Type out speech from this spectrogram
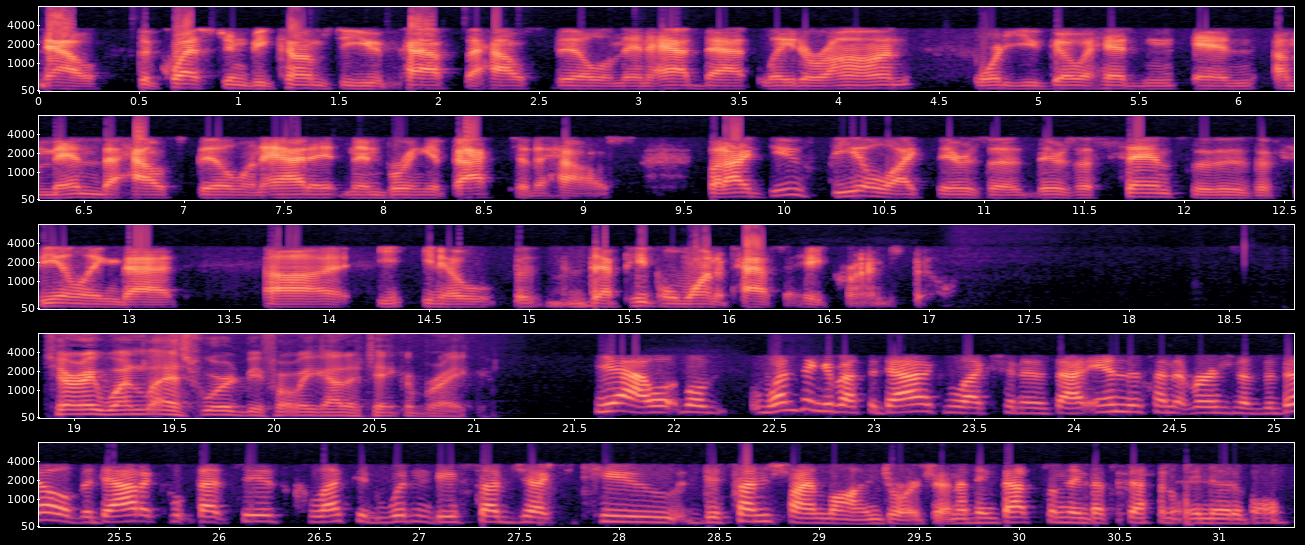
Now the question becomes: Do you pass the House bill and then add that later on? or do you go ahead and, and amend the House bill and add it and then bring it back to the House? But I do feel like there's a there's a sense that there's a feeling that uh, you, you know that people want to pass a hate crimes bill. Teri, one last word before we got to take a break. Yeah, well, well, one thing about the data collection is that in the Senate version of the bill, the data co- that is collected wouldn't be subject to the Sunshine Law in Georgia, and I think that's something that's definitely notable.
